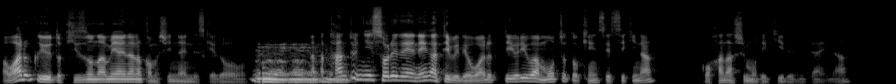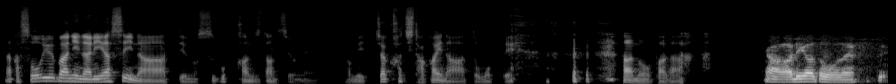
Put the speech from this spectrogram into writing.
まあ、悪く言うと傷の舐め合いなのかもしれないんですけど、なんか単純にそれでネガティブで終わるっていうよりは、もうちょっと建設的な、こう、話もできるみたいな、なんかそういう場になりやすいなっていうのをすごく感じたんですよね。めっちゃ価値高いなと思って。あの場が。あ。ありがとうございます。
